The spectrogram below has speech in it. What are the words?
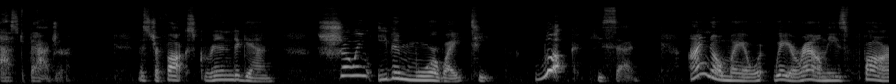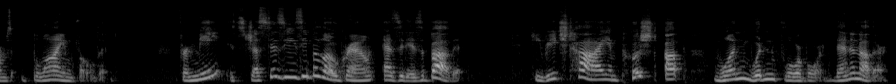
asked Badger. Mr. Fox grinned again, showing even more white teeth. Look, he said, I know my way around these farms blindfolded. For me, it's just as easy below ground as it is above it. He reached high and pushed up one wooden floorboard, then another.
